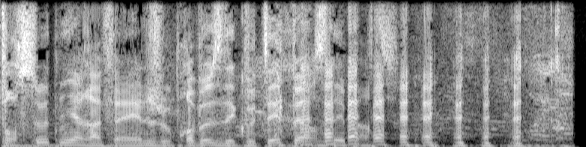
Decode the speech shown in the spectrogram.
pour soutenir Raphaël, je vous propose d'écouter Birthday Party.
